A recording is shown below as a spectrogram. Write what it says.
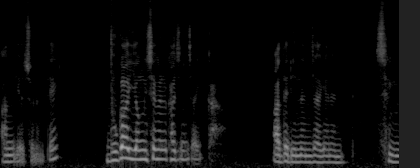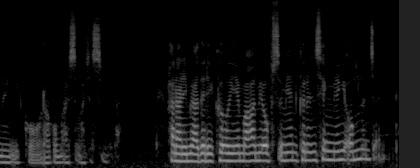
안겨주는데 누가 영생을 가진 자인가? 아들이 있는 자에게는 생명이 있고 라고 말씀하셨습니다. 하나님의 아들이 그의 마음이 없으면 그는 생명이 없는 자입니다.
